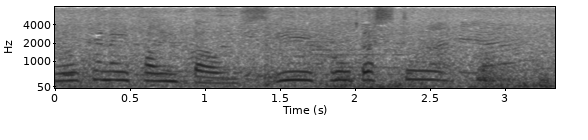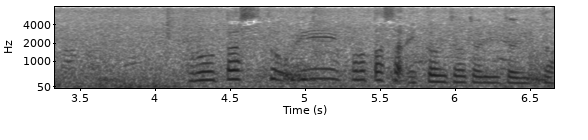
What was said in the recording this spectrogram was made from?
Where can I find cows? Eh, prutas to. Prutas to. Eh, prutas. Ito, ito, ito, dito, dito.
